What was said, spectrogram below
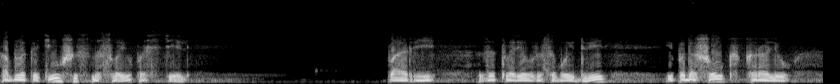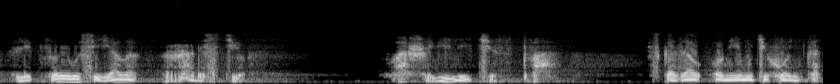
облокотившись на свою постель. Парри затворил за собой дверь и подошел к королю. Лицо его сияло радостью. «Ваше Величество!» — сказал он ему тихонько.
